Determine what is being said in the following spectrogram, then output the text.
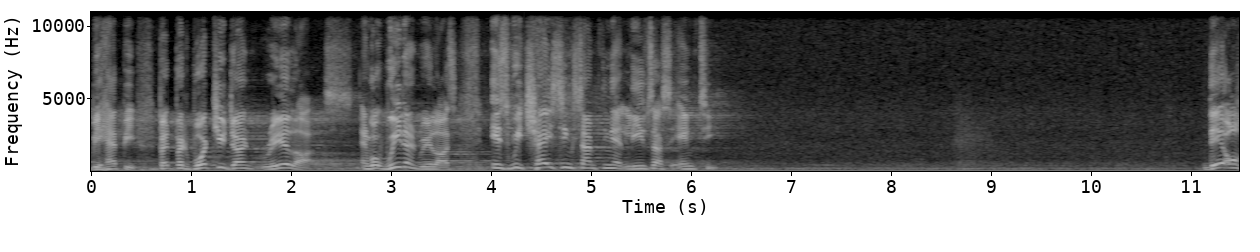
be happy. But, but what you don't realize, and what we don't realize, is we're chasing something that leaves us empty. There are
